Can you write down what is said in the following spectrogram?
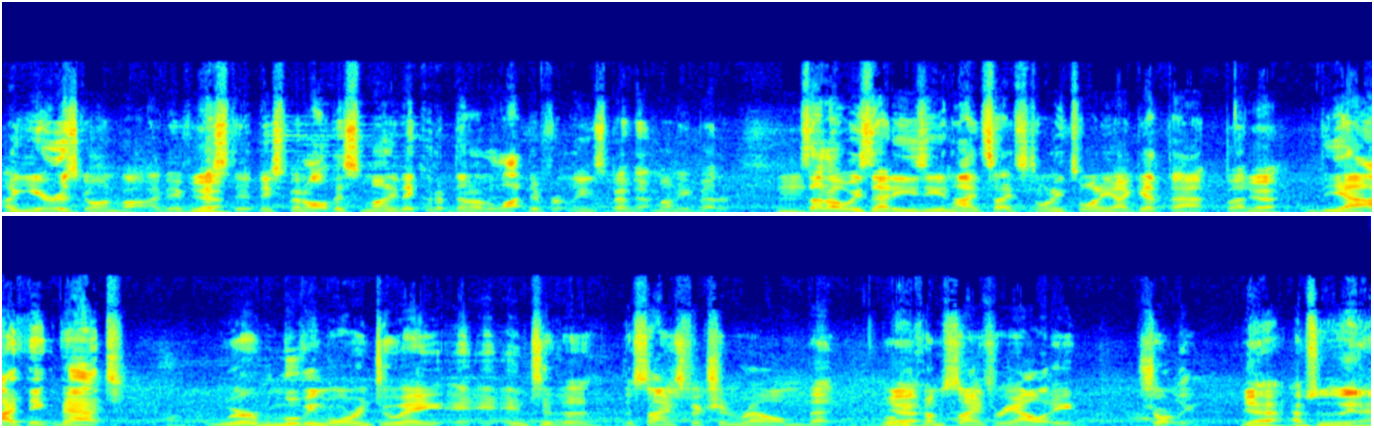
A year has gone by. They've Yeah. missed it. They spent all this money. They could have done it a lot differently and spent that money better. Mm. It's not always that easy. In hindsight's 2020. I get that, but Yeah. yeah, I think that we're moving more into a into the the science fiction realm that will Yeah. become science reality shortly. Yeah, absolutely. And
